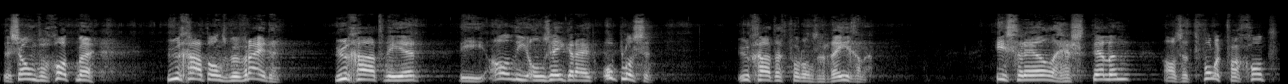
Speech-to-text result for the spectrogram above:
de zoon van God, maar u gaat ons bevrijden. U gaat weer die, al die onzekerheid oplossen. U gaat het voor ons regelen. Israël herstellen als het volk van God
